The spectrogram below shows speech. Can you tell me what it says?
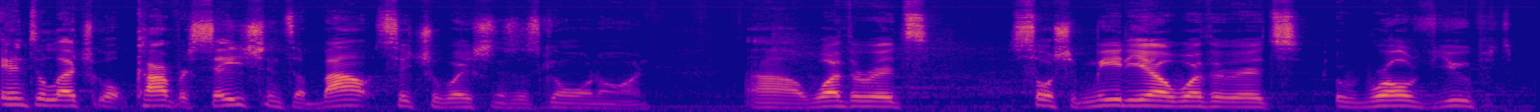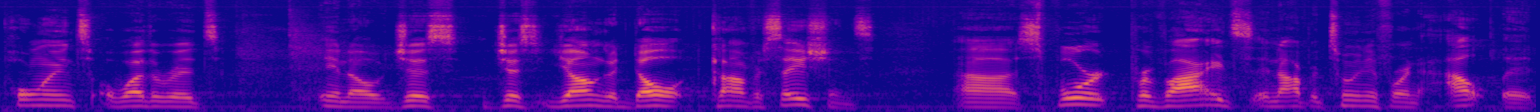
intellectual conversations about situations that's going on, uh, whether it's social media, whether it's worldview points, or whether it's you know just just young adult conversations. Uh, sport provides an opportunity for an outlet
